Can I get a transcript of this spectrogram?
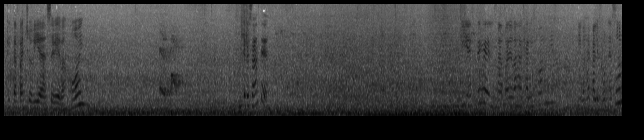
Aquí está Pancho Villa, se ve hoy. Interesante. Y este es el mapa de Baja California y Baja California Sur.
